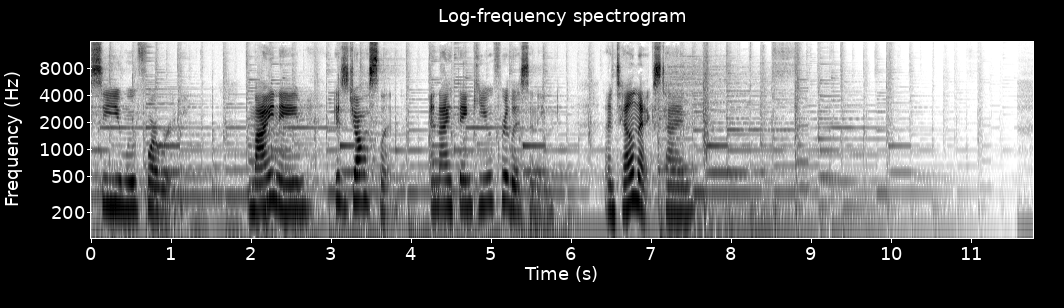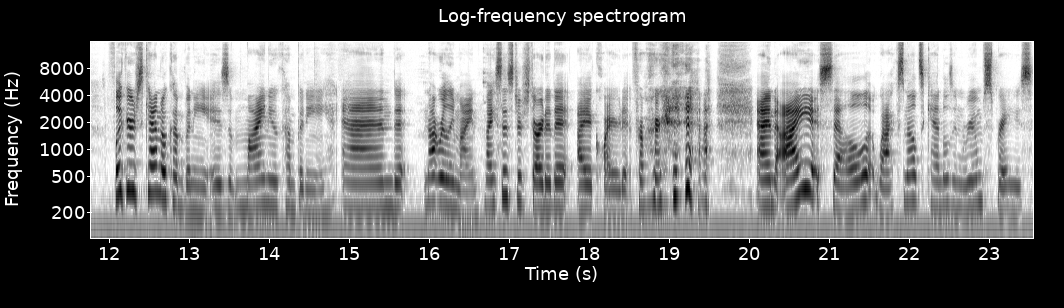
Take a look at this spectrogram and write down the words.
see you move forward. My name is Jocelyn, and I thank you for listening. Until next time. Flickers Candle Company is my new company, and not really mine. My sister started it, I acquired it from her. and I sell wax melts, candles, and room sprays.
